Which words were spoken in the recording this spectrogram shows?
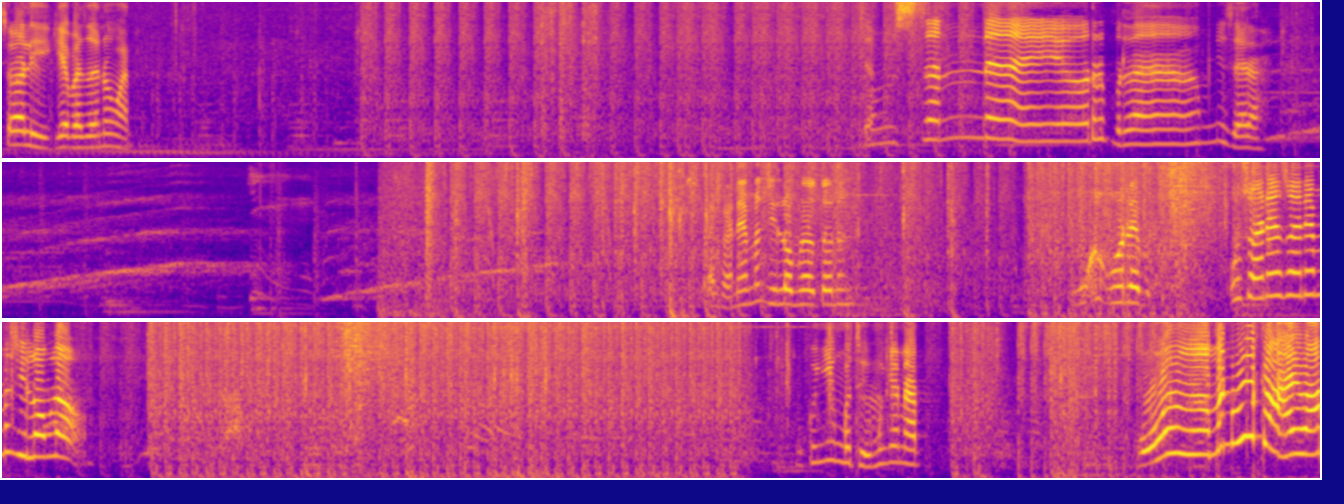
สอรี่เก็บไปซะหนวัดจำสันได้หรือเปล่ามันอยู่ไหนล่ะแต่ก่อนเนี้มันสีลมแล้วตัวนึงโอ้โหได้โอ้ซอยแน่ซอยแน่มันสีลมแล้วมันก็ยิงมาถึงมึงยังนัดโอ้ยมันไม่ตายวะ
